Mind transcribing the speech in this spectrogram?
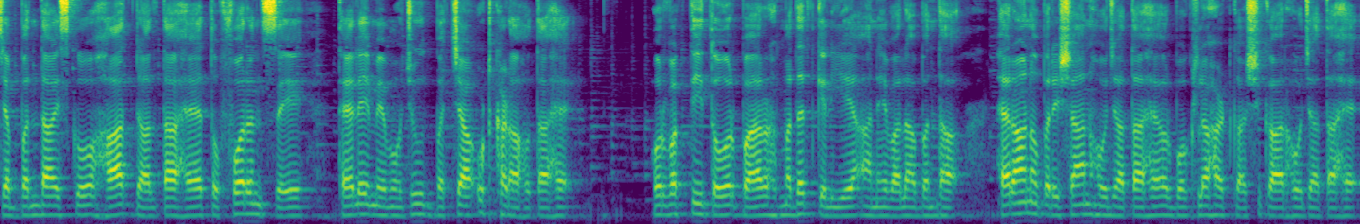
جب بندہ اس کو ہاتھ ڈالتا ہے تو فوراً سے تھیلے میں موجود بچہ اٹھ کھڑا ہوتا ہے۔ اور وقتی طور پر مدد کے لیے آنے والا بندہ حیران و پریشان ہو جاتا ہے اور بوکھلاہٹ کا شکار ہو جاتا ہے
